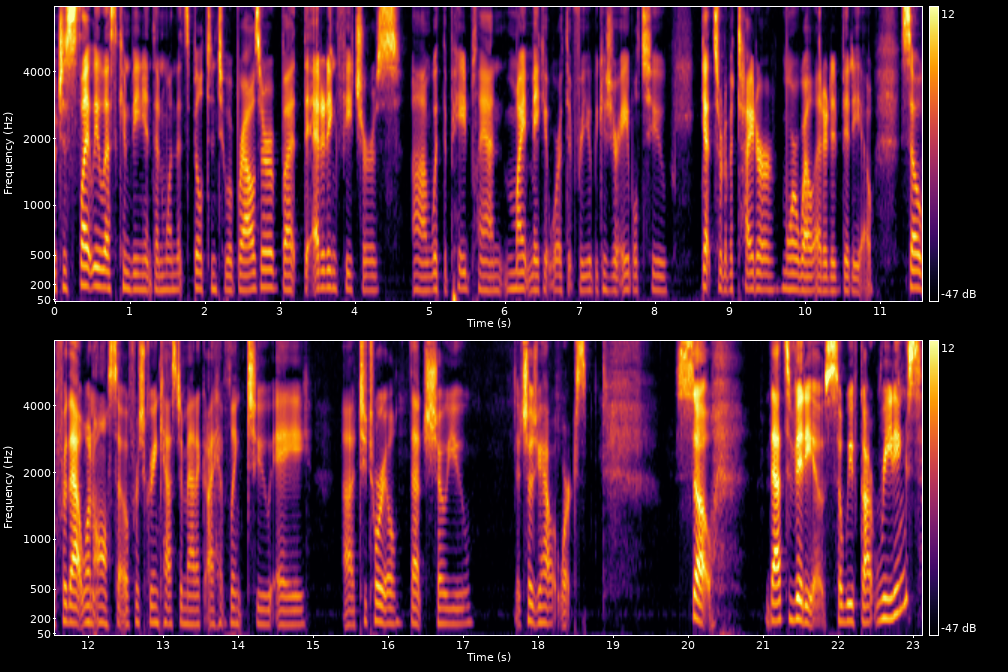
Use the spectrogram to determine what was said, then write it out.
which is slightly less convenient than one that's built into a browser. But the editing features uh, with the paid plan might make it worth it for you because you're able to get sort of a tighter, more well edited video. So for that one also, for Screencast-O-Matic, I have linked to a, a tutorial that show you that shows you how it works. So that's videos. So we've got readings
